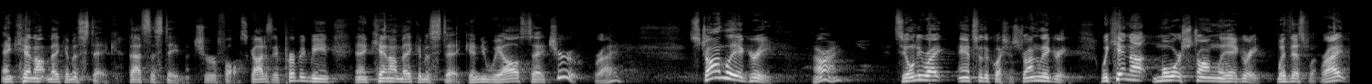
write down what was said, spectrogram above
and cannot make a mistake. That's the statement, true or false. God is a perfect being and cannot make a mistake. And we all say, true, right? Strongly agree. All right. It's the only right answer to the question. Strongly agree. We cannot more strongly agree with this one, right?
